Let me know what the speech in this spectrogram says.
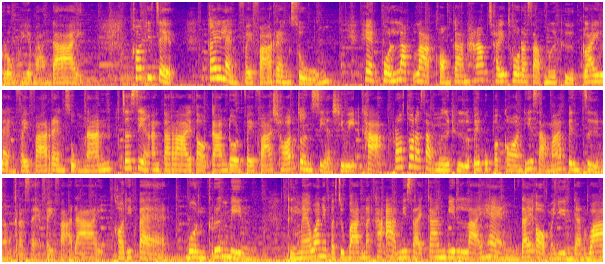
โรงพยาบาลได้ ข้อที่ 7 ใกล้แหล่งไฟฟ้าแรงสูง เหตุผลหลักๆ ของการห้ามใช้โทรศัพท์มือถือใกล้แหล่งไฟฟ้าแรงสูงนั้น จะเสี่ยงอันตรายต่อการโดนไฟฟ้าช็อตจนเสียชีวิตค่ะ เพราะโทรศัพท์มือถือเป็นอุปกรณ์ที่สามารถเป็นสื่อนำกระแสไฟฟ้าได้ ข้อที่ 8 บนเครื่องบิน ถึงแม้ว่าในปัจจุบันนะคะ อาจมีสายการบินหลายแห่งได้ออกมายืนยันว่า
